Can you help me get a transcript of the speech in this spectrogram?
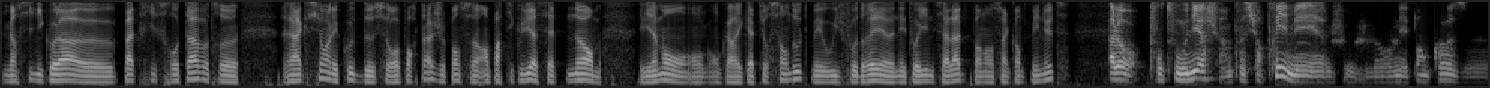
Merci Nicolas. Euh, Patrice Rota, votre réaction à l'écoute de ce reportage, je pense en particulier à cette norme, évidemment on, caricature sans doute, mais où il faudrait euh, nettoyer une salade pendant 50 minutes? Alors, pour tout vous dire, je suis un peu surpris, mais euh, je ne remets pas en cause euh,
